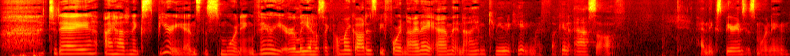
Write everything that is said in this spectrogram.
Today, I had an experience this morning, very early. I was like, oh my god, it's before 9 a.m., and I am communicating my fucking ass off. I had an experience this morning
